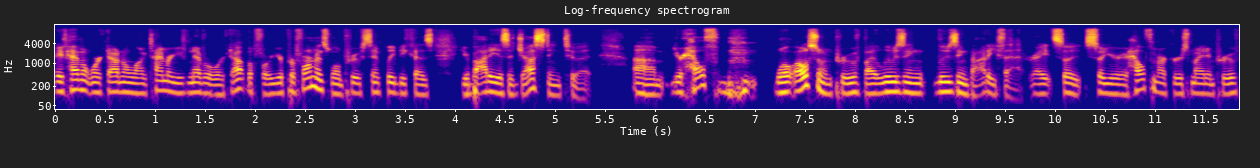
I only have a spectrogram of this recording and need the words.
if you haven't worked out in a long time or you've never worked out before, your performance will improve simply because your body is adjusting to it. Um, your health will also improve by losing losing body fat, right? So so your health markers might improve.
